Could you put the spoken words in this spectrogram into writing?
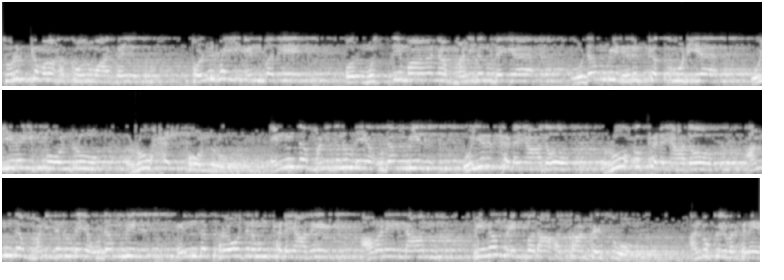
சுருக்கமாக கூறுவார்கள் தொழுகை என்பது ஒரு முஸ்லிமான மனிதனுடைய உடம்பில் இருக்கக்கூடிய உயிரை போன்று ரூஹை போன்று. எந்த மனிதனுடைய உடம்பில் உயிர் கிடையாதோ ரூஹு கிடையாதோ அந்த மனிதனுடைய உடம்பில் எந்த பிரயோஜனமும் கிடையாது. அவனை நாம் பிணம் என்பதாகத்தான் பேசுவோம். அன்புக்குரியவர்களே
